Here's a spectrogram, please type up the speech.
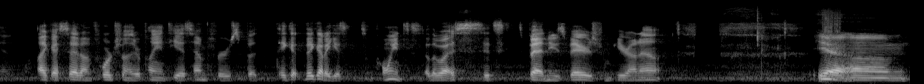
And like I said, unfortunately they're playing TSM first, but they got they got to get some points. Otherwise, it's, it's bad news bears from here on out. Yeah, um,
